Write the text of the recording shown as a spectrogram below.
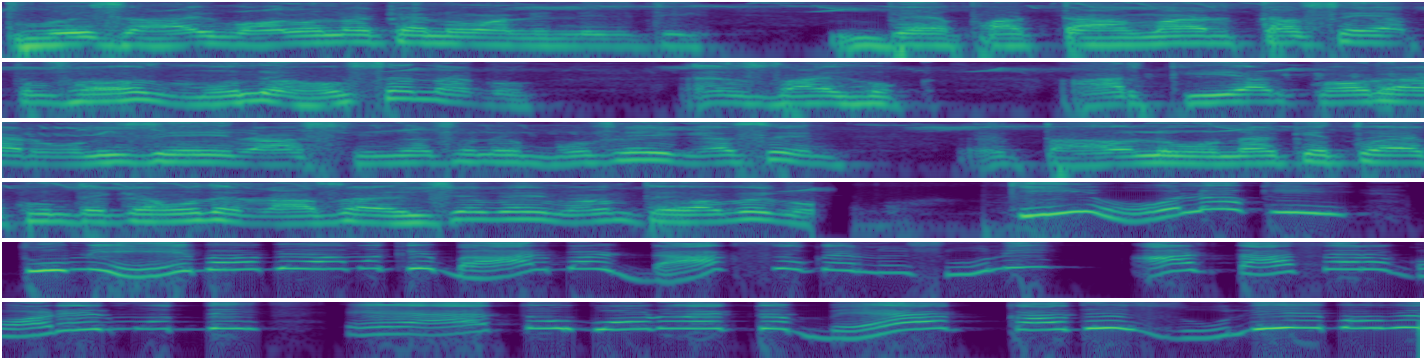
তুমি যাই বলো না কেন মালিনী দিদি? ব্যাপারটা আমার কাছে এত সহজ মনে হচ্ছে না গো। যাই হোক আর কি আর করার? উনি যে রাজ সিংহাসনে বসেই গেছেন তাহলে ওনাকে তো এখন থেকে আমাদের রাজা হিসেবেই মানতে হবে গো। কি হলো কি? তুমি এভাবে আমাকে বারবার ডাকছো কেন শুনি? আর তাছাড়া ঘরের মধ্যে এত বড় একটা ব্যাগ কাঁধে ঝুলিয়ে এভাবে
